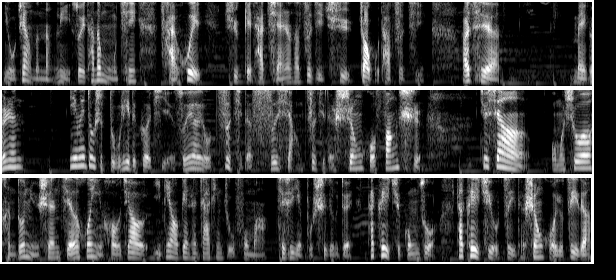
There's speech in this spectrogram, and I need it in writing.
有这样的能力，所以他的母亲才会去给他钱，让他自己去照顾他自己。而且每个人因为都是独立的个体，所以要有自己的思想、自己的生活方式。就像我们说，很多女生结了婚以后就要一定要变成家庭主妇吗？其实也不是，对不对？她可以去工作，她可以去有自己的生活，有自己的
